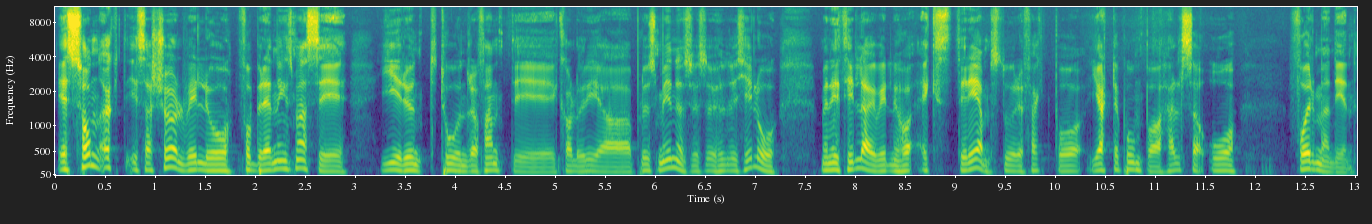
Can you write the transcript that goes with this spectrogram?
En sånn økt i seg sjøl vil jo forbrenningsmessig gi rundt 250 kalorier pluss-minus hvis du er 100 kg. Men i tillegg vil den ha ekstremt stor effekt på hjertepumpa, helsa og formen din.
